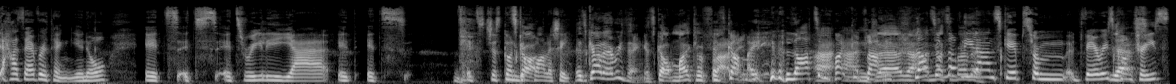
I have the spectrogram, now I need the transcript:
has everything. You know, it's it's it's really uh, it it's it's just going It's to be got, quality. It's got everything. It's got Michael Flatley. It's got my, lots of Uh, Michael and, Flatley, uh, lots of lovely landscapes from various Yes. countries,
